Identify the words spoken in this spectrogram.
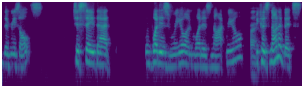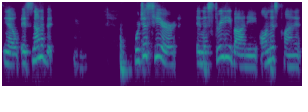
the results to say that what is real and what is not real right. because none of it's you know it's none of it we're just here in this 3d body on this planet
